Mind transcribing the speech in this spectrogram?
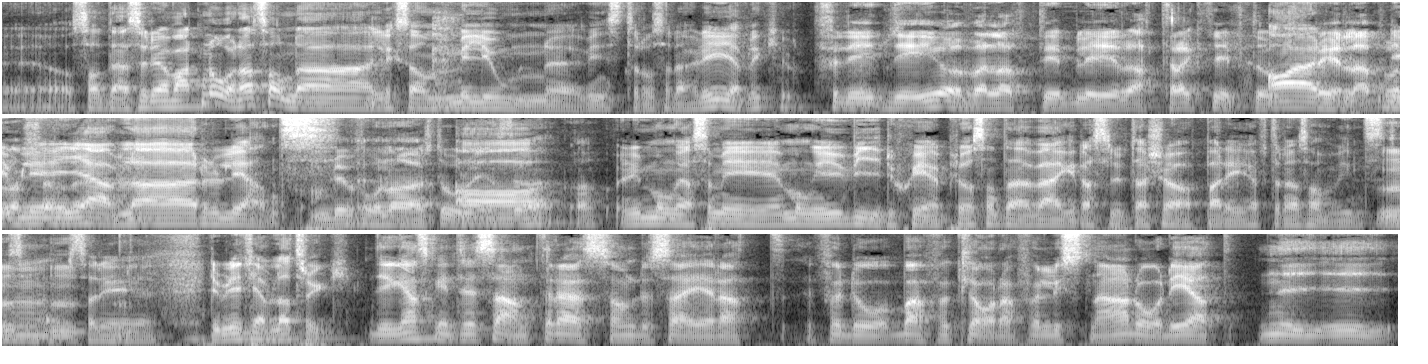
Eh, Och sånt där. Så det har varit några sådana liksom, miljonvinster och sådär. Det är jävligt kul. För det, det gör väl att det blir attraktivt att Ja, spela på det något blir en jävla rullians. Om du får några storvinster. Ja, Ja. och det är många som är, många är ju vidskepliga och sånt där vägrar sluta köpa det efter en sån vinst. Och sådär. Mm. Så det, det blir ett jävla tryck. Det är ganska intressant det där som du säger att, för då, bara förklara för lyssnarna då, det är att ni i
